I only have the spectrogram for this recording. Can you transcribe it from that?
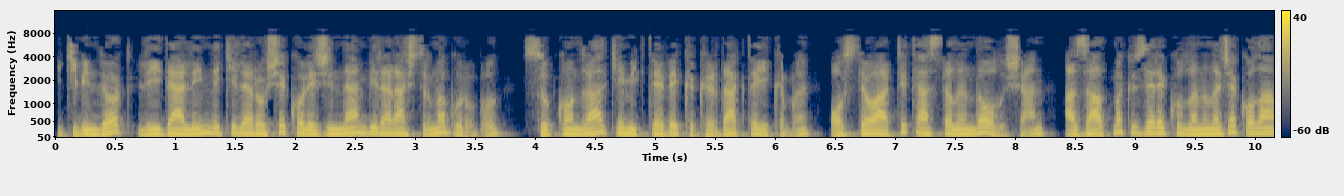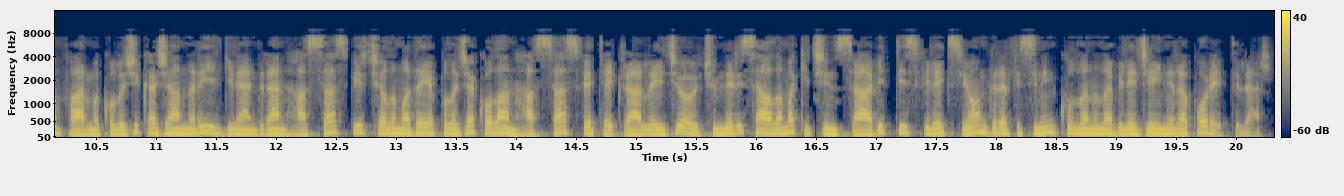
2004 liderliğindeki La Roche Koleji'nden bir araştırma grubu, subkondral kemikte ve kıkırdakta yıkımı, osteoartrit hastalığında oluşan, azaltmak üzere kullanılacak olan farmakolojik ajanları ilgilendiren hassas bir çalımada yapılacak olan hassas ve tekrarlayıcı ölçümleri sağlamak için sabit diz fleksiyon grafisinin kullanılabileceğini rapor ettiler.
